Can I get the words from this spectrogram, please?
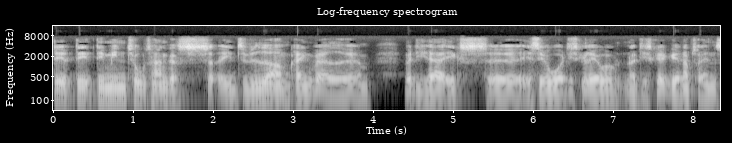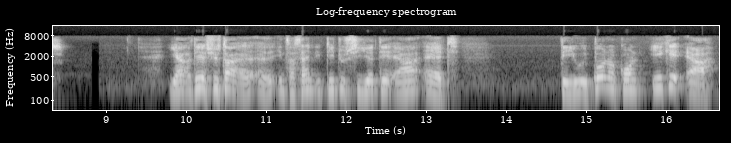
det, det, det er mine to tanker indtil videre omkring, hvad, øh, hvad de her X-SEO'er, øh, de skal lave, når de skal genoptrænes. Ja, og det jeg synes, der er interessant i det, du siger, det er, at det jo i bund og grund ikke er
